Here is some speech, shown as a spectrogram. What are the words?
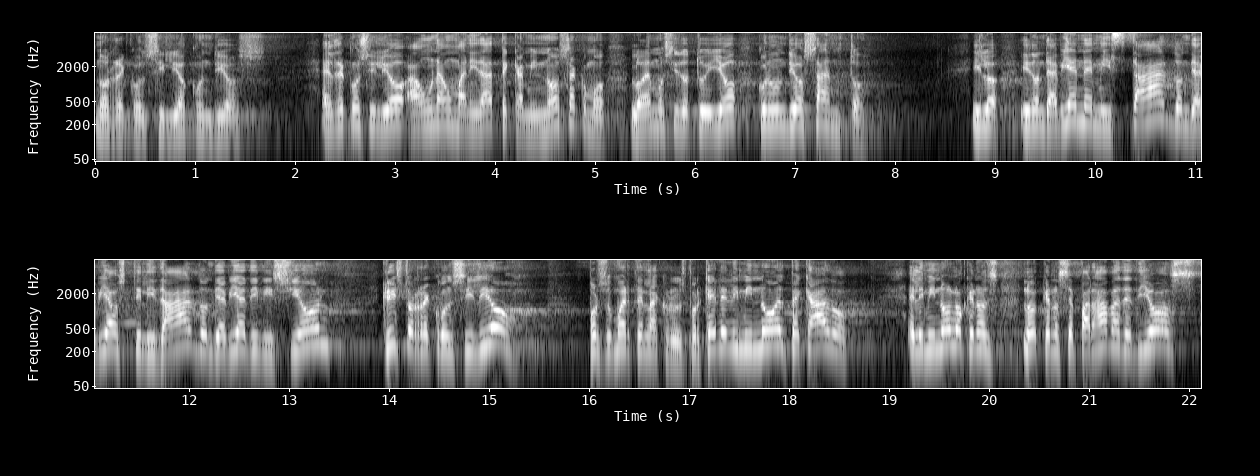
nos reconcilió con Dios. Él reconcilió a una humanidad pecaminosa como lo hemos sido tú y yo con un Dios santo. Y, lo, y donde había enemistad, donde había hostilidad, donde había división, Cristo reconcilió por su muerte en la cruz, porque Él eliminó el pecado, eliminó lo que nos, lo que nos separaba de Dios,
